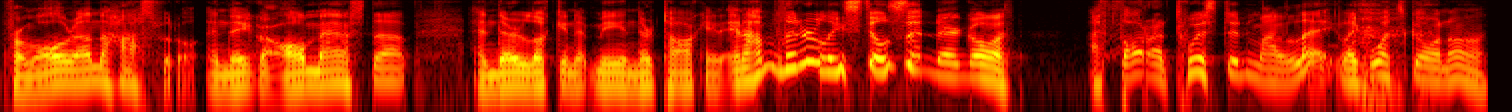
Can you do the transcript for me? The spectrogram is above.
from all around the hospital, and they are all masked up, and they're looking at me and they're talking, and I'm literally still sitting there going, "I thought I twisted my leg. Like, what's going on?"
